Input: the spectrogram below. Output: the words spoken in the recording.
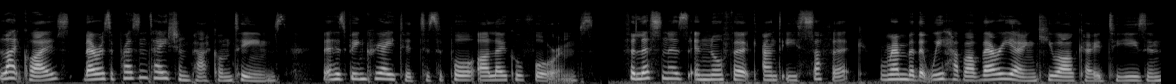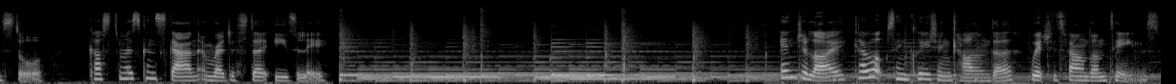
Likewise, there is a presentation pack on Teams that has been created to support our local forums. For listeners in Norfolk and East Suffolk, remember that we have our very own QR code to use in store. Customers can scan and register easily. In July, Co op's inclusion calendar, which is found on Teams,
